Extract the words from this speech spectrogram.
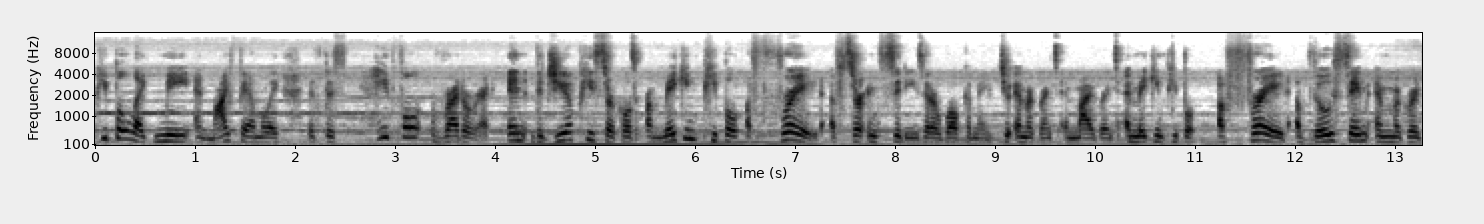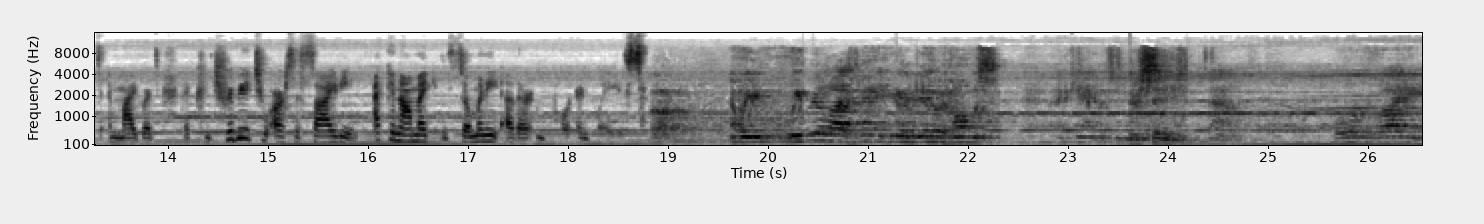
people like me and my family that this hateful rhetoric in the GOP circles are making people afraid of certain cities that are welcoming to immigrants and migrants and making people afraid of those same immigrants and migrants that contribute to our society in economic and so many other important ways. And we, we realize many of you are dealing with homeless encampments in your cities and towns. But we're providing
